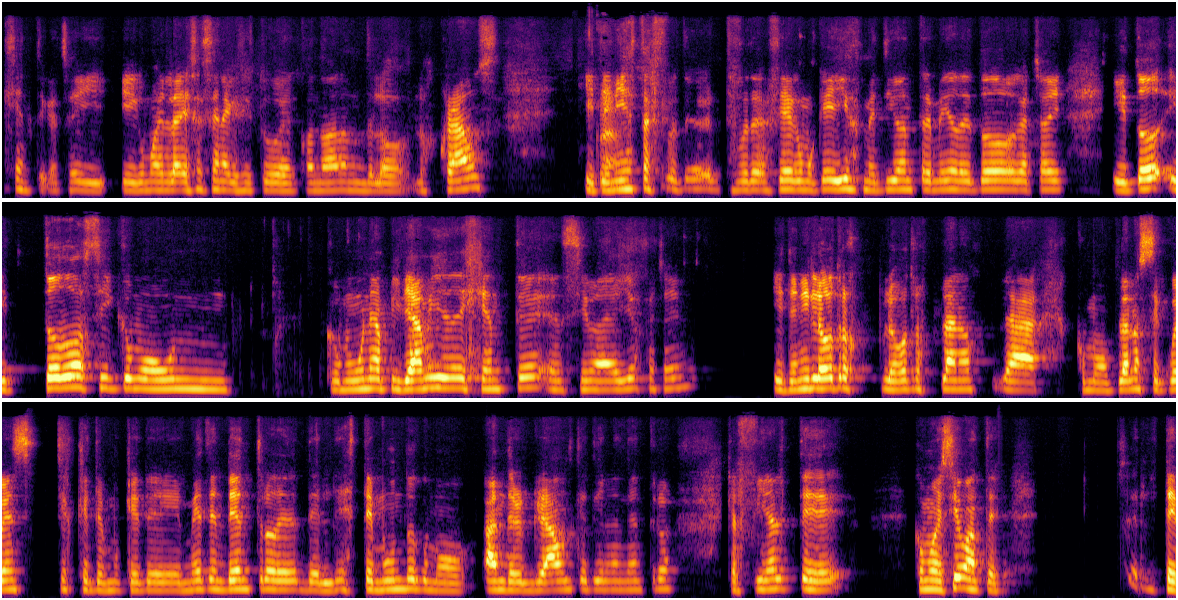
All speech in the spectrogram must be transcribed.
gente, ¿cachai? Y, y como en la, esa escena que sí estuvo cuando hablan de los, los Crowns, y Claro. tenía esta, foto- esta fotografía como que ellos metidos entre medio de todo, ¿cachai? Y, todo y todo así como un como una pirámide de gente encima de ellos, ¿cachai? Y tenéis los otros, los otros planos, la- como planos secuencias que te, que te meten dentro de, de este mundo como underground que tienen dentro, que al final te, como decíamos antes, te,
